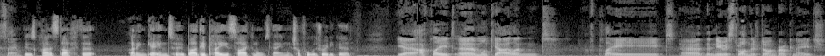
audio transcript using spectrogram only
same. it was kind of stuff that I didn't get into. But I did play his Psychonauts game, which I thought was really good. Yeah, I've played uh, Monkey Island. I've played uh, the newest one they've done, Broken Age.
